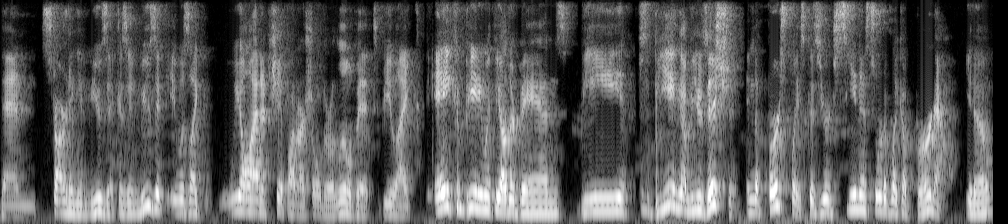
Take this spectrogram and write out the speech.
than starting in music, because in music it was like we all had a chip on our shoulder a little bit to be like a competing with the other bands b just being a musician in the first place because you're seen as sort of like a burnout you know?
